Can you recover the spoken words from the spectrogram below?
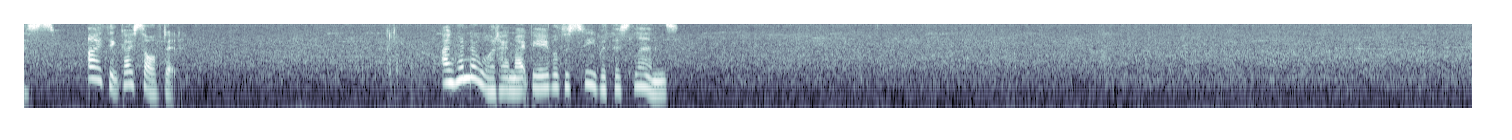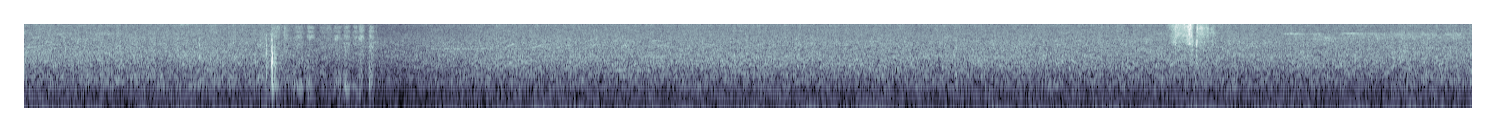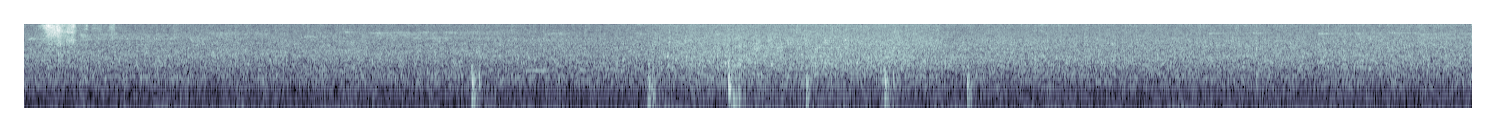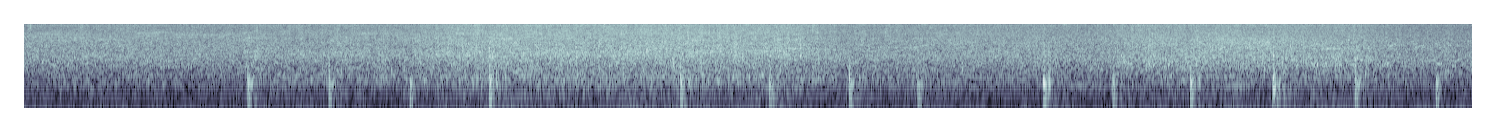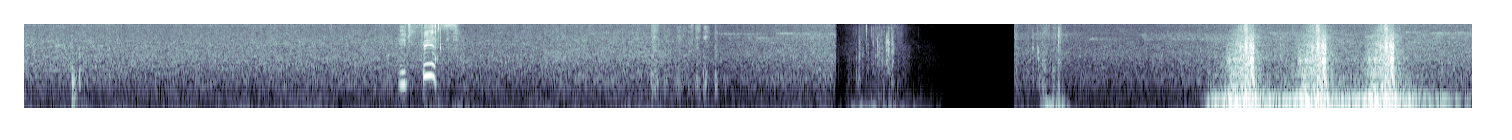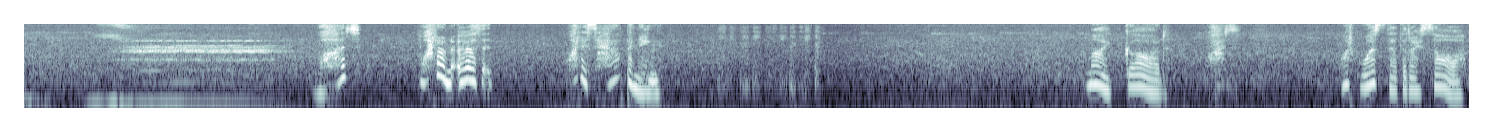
Yes, I think I solved it. I wonder what I might be able to see with this lens. It fits. What? What on earth? What is happening? My god. What? What was that that I saw?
